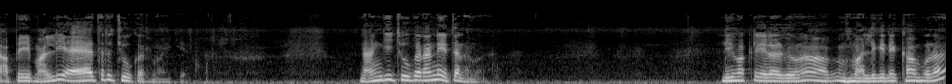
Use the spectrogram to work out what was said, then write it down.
අපේ මල්ලි ඈතට චූ කරනවා කියලා. නංගි චූ කරන්නේ එතනම. ලීමක් ලේලා දුණා මල්ලි කෙනෙක් හම්බුණා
